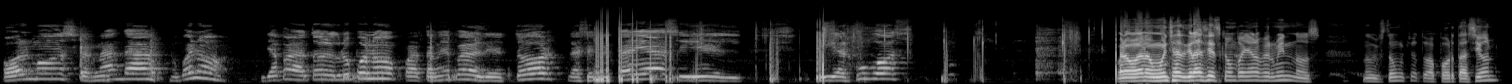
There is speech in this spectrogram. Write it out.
Olmos, Fernanda, bueno, ya para todo el grupo, ¿no? Para, también para el director, las secretarias y el, y el Jugos. Bueno, bueno, muchas gracias, compañero Fermín. Nos, nos gustó mucho tu aportación.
